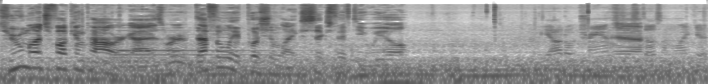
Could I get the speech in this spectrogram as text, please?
Too much fucking power, guys. We're definitely pushing like 650 wheel. The auto trans Yeah. just doesn't like it.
